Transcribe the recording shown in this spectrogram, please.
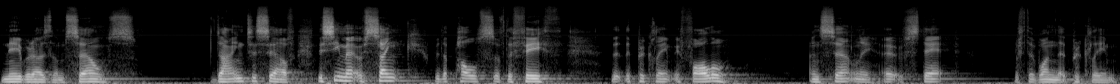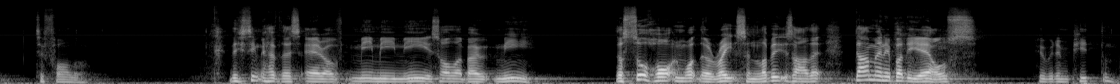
neighbour as themselves, dying to self, they seem out of sync with the pulse of the faith that they proclaim to follow, and certainly out of step with the one that proclaim to follow. They seem to have this air of me, me, me, it's all about me. They're so hot on what their rights and liberties are that damn anybody else who would impede them.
